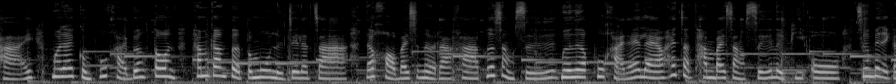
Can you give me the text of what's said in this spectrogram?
ขาย เมื่อได้กลุ่มผู้ขายเบื้องต้นทำการเปิดประมูลหรือเจรจา แล้วขอใบเสนอราคาเพื่อสั่งซื้อ เมื่อเลือกผู้ขายได้แล้วให้จัดทำใบสั่งซื้อหรือ PO ซึ่งเป็นเอก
